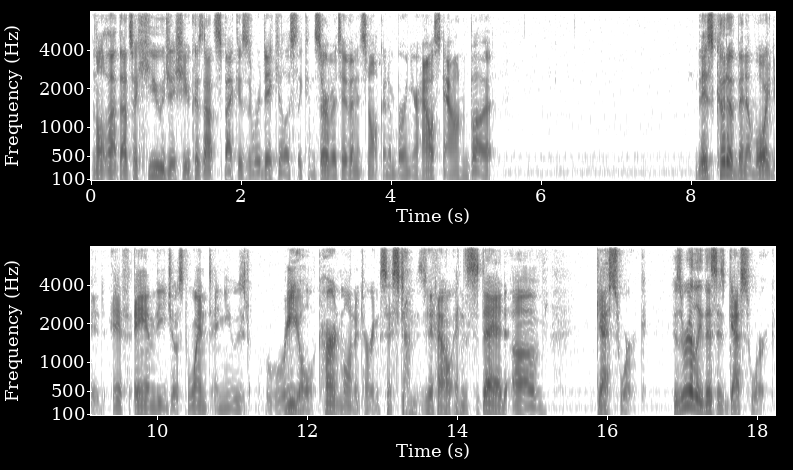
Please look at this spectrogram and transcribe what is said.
not that that's a huge issue because that spec is ridiculously conservative and it's not going to burn your house down, but this could have been avoided if AMD just went and used real current monitoring systems, you know, instead of guesswork. Because really, this is guesswork,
